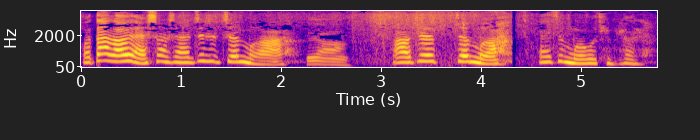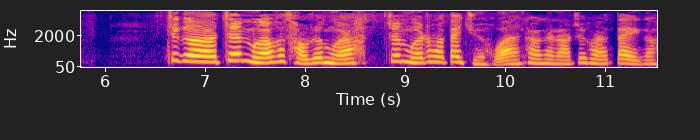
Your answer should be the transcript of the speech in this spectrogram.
我大老远上山，这是真蘑啊！对呀，啊，这是真蘑。哎，这蘑菇挺漂亮。这个榛蘑和草榛蘑，榛蘑这块带菌环，看没看着？这块带一个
